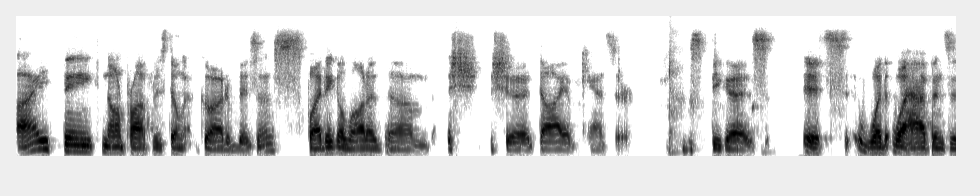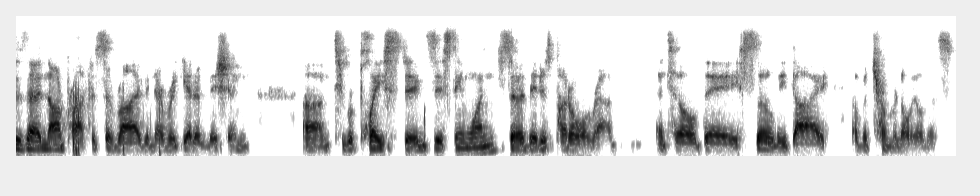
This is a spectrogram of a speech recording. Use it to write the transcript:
I think nonprofits don't go out of business, but I think a lot of them sh- should die of cancer because it's what what happens is that nonprofits survive and never get a mission um, to replace the existing one, so they just puddle around until they slowly die of a terminal illness.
